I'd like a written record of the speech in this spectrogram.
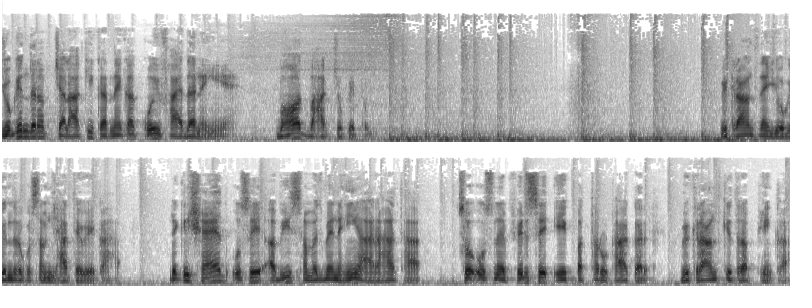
योगेंद्र अब चलाकी करने का कोई फ़ायदा नहीं है। बहुत भाग चुके तुम। विक्रांत ने योगेंद्र को समझाते हुए कहा, लेकिन शायद उसे अभी समझ में नहीं आ रहा था, सो उसने फिर से एक पत्थर उठाकर विक्रांत की तरफ़ फेंका।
